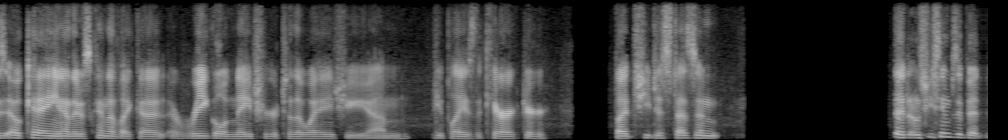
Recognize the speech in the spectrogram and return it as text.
is okay. You know, there's kind of like a, a regal nature to the way she um she plays the character, but she just doesn't. I don't know. She seems a bit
